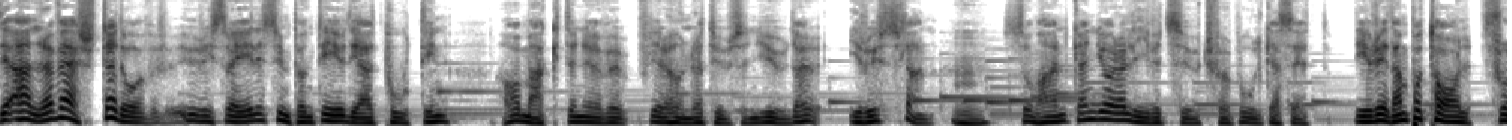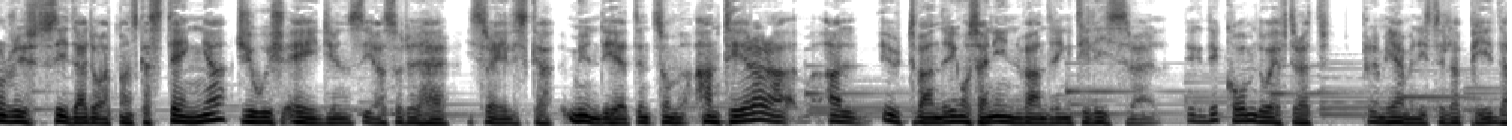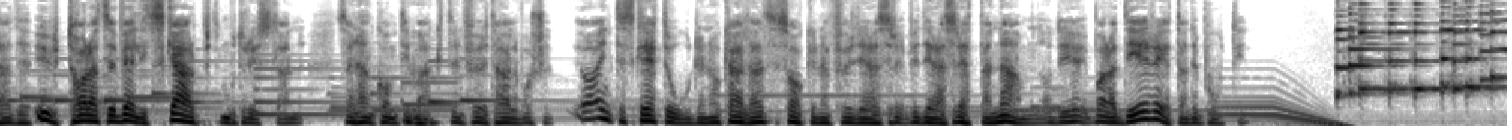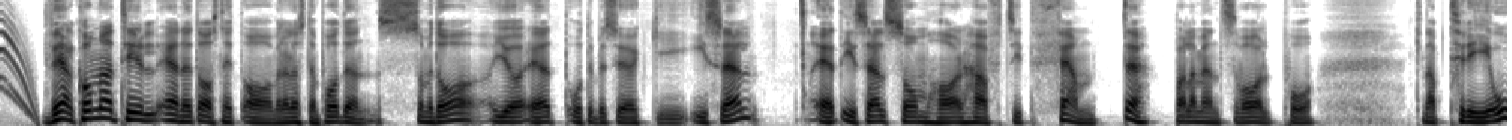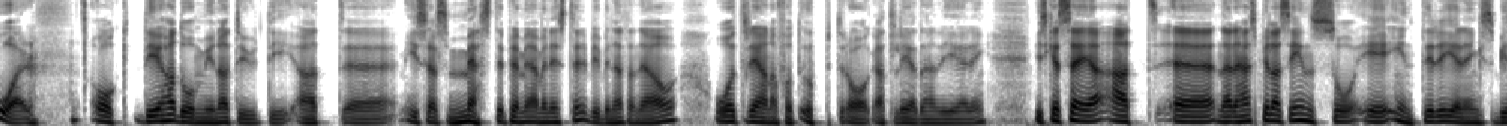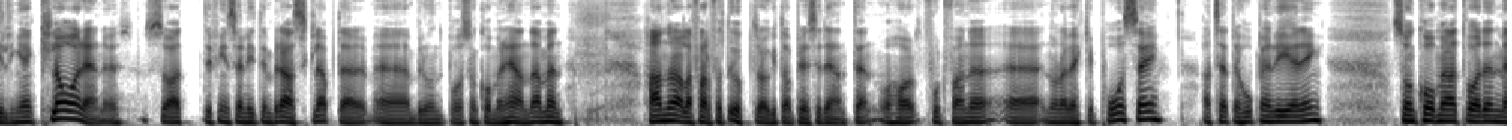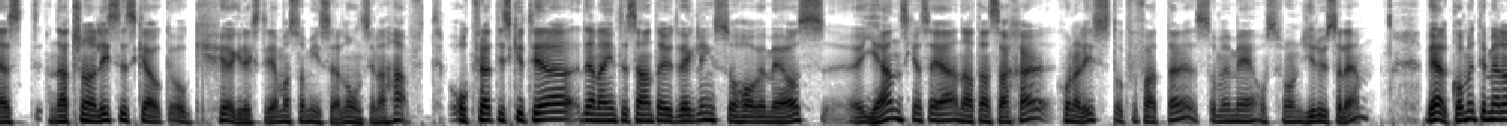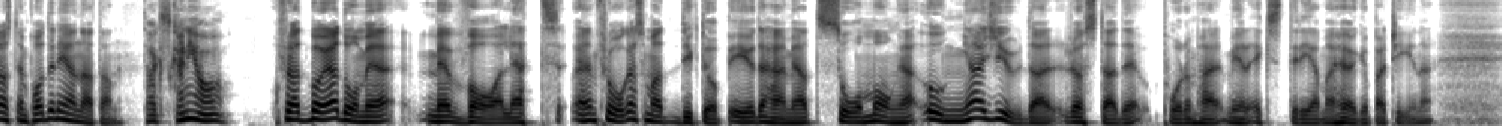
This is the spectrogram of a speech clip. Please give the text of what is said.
Det allra värsta då, ur israelisk synpunkt, är ju det att Putin har makten över flera hundratusen judar i Ryssland. Mm. Som han kan göra livet surt för på olika sätt. Det är ju redan på tal från rysk sida då att man ska stänga Jewish Agency, alltså den här israeliska myndigheten som hanterar all utvandring och sen invandring till Israel. Det, det kom då efter att premiärminister Lapid hade uttalat sig väldigt skarpt mot Ryssland sedan han kom till mm. makten för ett halvår sedan. Jag har inte skrätt orden och kallat sakerna för deras, för deras rätta namn och det, bara det retade Putin. Välkomna till ännu ett avsnitt av Mellanösternpodden som idag gör ett återbesök i Israel. Ett Israel som har haft sitt femte parlamentsval på knappt tre år. Och det har då mynnat ut i att eh, Israels meste premiärminister, Bibi Netanyahu, återigen har fått uppdrag att leda en regering. Vi ska säga att eh, när det här spelas in så är inte regeringsbildningen klar ännu. Så att det finns en liten brasklapp där eh, beroende på vad som kommer hända. Men han har i alla fall fått uppdraget av presidenten och har fortfarande eh, några veckor på sig att sätta ihop en regering som kommer att vara den mest nationalistiska och, och högerextrema som Israel någonsin har haft. Och för att diskutera denna intressanta utveckling så har vi med oss eh, igen, ska jag säga, Nathan Sachar, journalist och författare som är med oss från Jerusalem. Välkommen till Mellanösternpodden igen Nathan. Tack ska ni ha. För att börja då med, med valet. En fråga som har dykt upp är ju det här med att så många unga judar röstade på de här mer extrema högerpartierna.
